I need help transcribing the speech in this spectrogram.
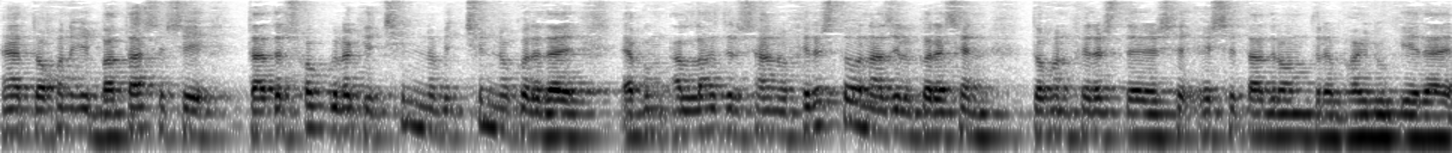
হ্যাঁ তখন এই বাতাস এসে তাদের সবগুলোকে ছিন্ন বিচ্ছিন্ন করে দেয় এবং আল্লাহ শাহানু ফেরেস্তাও নাজিল করেছেন। তখন ফেরেস্তা এসে তাদের অন্তরে ভয় ঢুকিয়ে দেয়।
